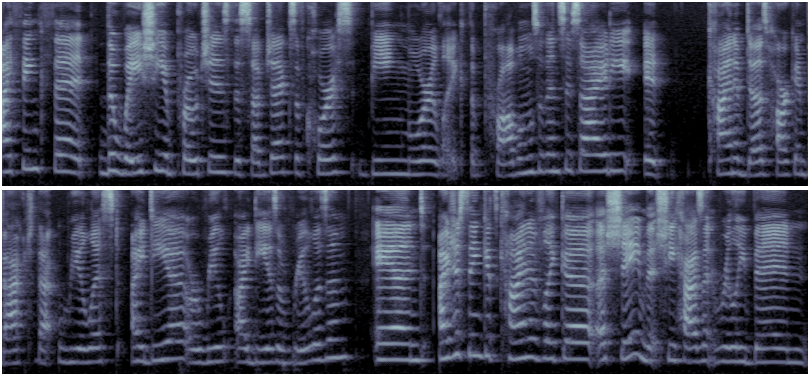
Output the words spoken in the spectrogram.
I think that the way she approaches the subjects, of course, being more like the problems within society, it kind of does harken back to that realist idea or real ideas of realism. And I just think it's kind of like a, a shame that she hasn't really been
